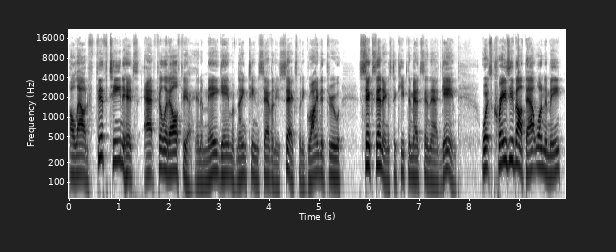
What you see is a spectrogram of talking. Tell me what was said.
allowed 15 hits at Philadelphia in a May game of 1976, but he grinded through six innings to keep the Mets in that game. What's crazy about that one to me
